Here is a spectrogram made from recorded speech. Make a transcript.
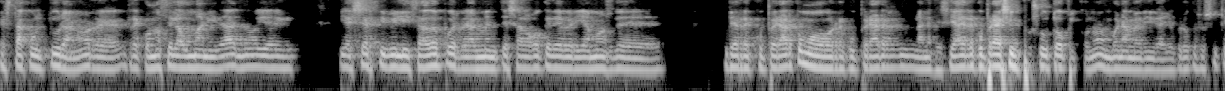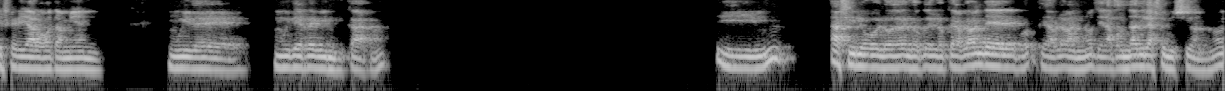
esta cultura ¿no? Re, reconoce la humanidad ¿no? y, el, y, el, ser civilizado, pues realmente es algo que deberíamos de, de, recuperar, como recuperar la necesidad de recuperar ese impulso utópico, ¿no? en buena medida. Yo creo que eso sí que sería algo también muy de, muy de reivindicar. ¿no? Y así ah, lo, lo, que, lo, que hablaban de, hablaban, ¿no? de la bondad y la sumisión. ¿no?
